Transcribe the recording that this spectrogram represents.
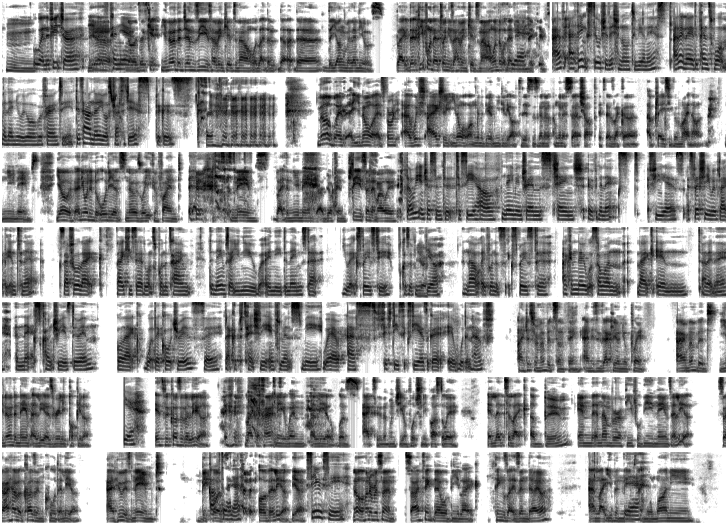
Hmm. Well, in the future, in the next 10 years. No, the kid, you know the Gen Z is having kids now, or like the the the, the young millennials. Like the people in their twenties are having kids now. I wonder what they're Yeah. naming their kids. I, th- I think still traditional, to be honest. I don't know. It depends what millennial you're referring to. This is how I know you're a strategist because no, but uh, you know what? It's probably. I wish I actually. You know what? I'm gonna do immediately after this is gonna. I'm gonna search up if there's like a, a place you can find out new names. Yo, if anyone in the audience knows where you can find names like the new names that are dropping, please send it my way. that'll be interesting to, to see how naming trends change over the next few years, especially with like the internet. Because I feel like, like you said, once upon a time, the names that you knew were only the names that you were exposed to because of Yeah. media. And now everyone is exposed to, I can know what someone like in, I don't know, a next country is doing or like what their culture is. So that could potentially influence me, whereas 50, 60 years ago, it wouldn't have. I just remembered something, and it's exactly on your point. I remembered. You know, the name Aaliyah is really popular. Yeah. It's because of Aaliyah. like apparently when Aaliyah was active and when she unfortunately passed away, it led to like a boom in the number of people being named Aaliyah. So I have a cousin called Aaliyah and who is named because of Aaliyah. Yeah. Seriously. No, 100%. So I think there will be like things like Zendaya and like even names Yeah. like Normani,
